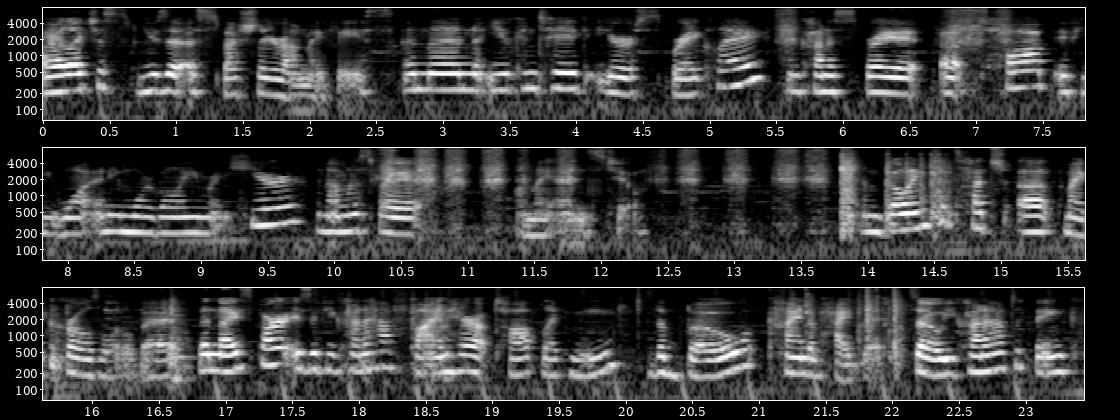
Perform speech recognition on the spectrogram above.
I like to use it especially around my face. And then you can take your spray clay and kind of spray it up top if you want any more volume right here. And I'm going to spray it on my ends too. I'm going to touch up my curls a little bit. The nice part is if you kind of have fine hair up top like me, the bow kind of hides it. So you kind of have to think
